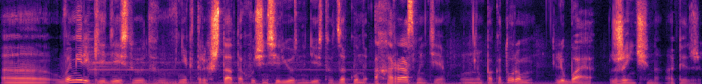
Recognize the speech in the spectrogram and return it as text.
Э, в Америке действуют, в некоторых штатах очень серьезно действуют законы о харасменте, по которым любая женщина, опять же,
